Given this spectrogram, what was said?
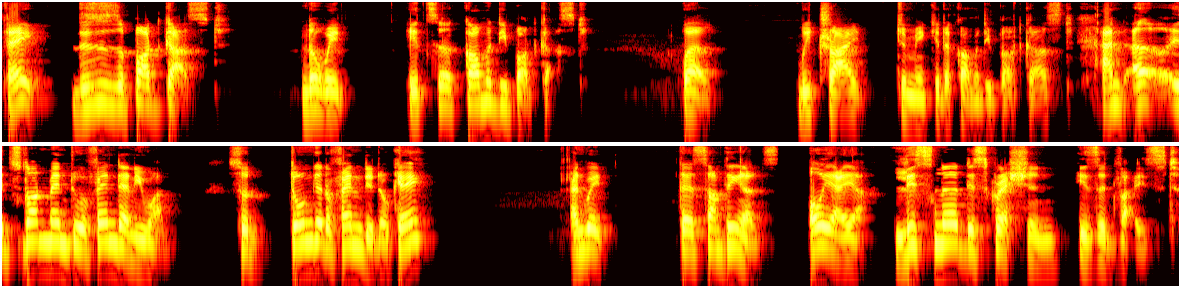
Hey, this is a podcast. No, wait, it's a comedy podcast. Well, we tried to make it a comedy podcast, and uh, it's not meant to offend anyone. So don't get offended, okay? And wait, there's something else. Oh, yeah, yeah. Listener discretion is advised.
